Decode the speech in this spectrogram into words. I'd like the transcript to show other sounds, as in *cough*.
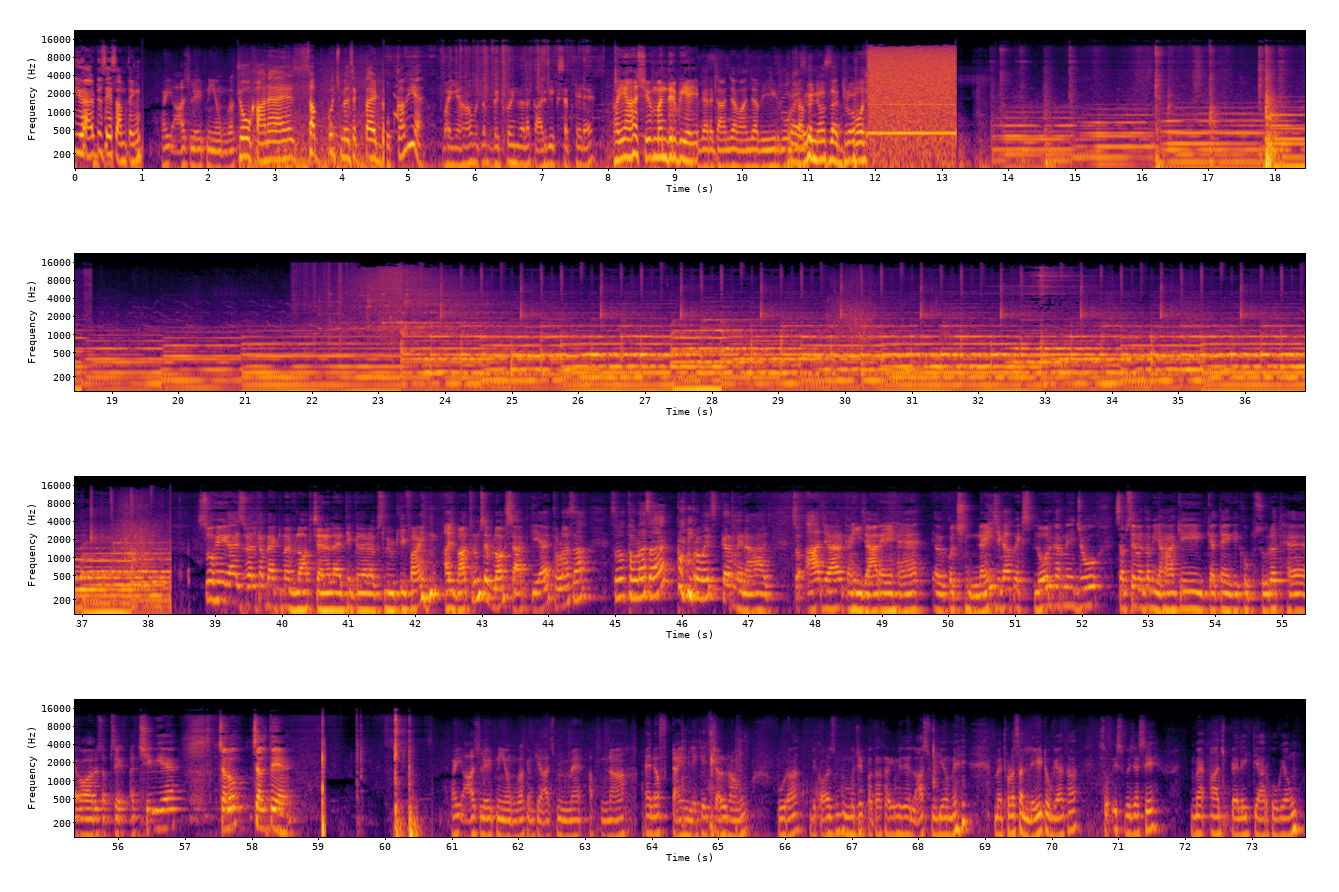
You have to say something भाई आज late नहीं होऊँगा। जो खाना है सब कुछ मिल सकता है। हुक्का भी है? भाई यहाँ मतलब बिटकॉइन वाला कार्ड भी एक्सेप्टेड है। भाई यहाँ शिव मंदिर भी है। अगर गांजा वांजा वीड वो सब। Hey guys welcome back to my vlog channel I think are absolutely fine आज बाथरूम से व्लॉग स्टार्ट किया है थोड़ा सा सो so, थोड़ा सा कॉम्प्रोमाइज कर लेना आज। सो so, आज यार कहीं जा रहे हैं कुछ नई जगह को एक्सप्लोर करने जो सबसे मतलब यहाँ की कहते हैं कि खूबसूरत है और सबसे अच्छी भी है। चलो चलते हैं। भाई आज लेट नहीं होऊँगा क्योंकि आज मैं अपना एनफ टाइम लेके चल रहा हूँ। पूरा बिकॉज़ मुझे पता था कि मुझे लास्ट वीडियो में मैं थोड़ा सा लेट हो गया था सो so, इस वजह से मैं आज पहले ही तैयार हो गया हूँ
